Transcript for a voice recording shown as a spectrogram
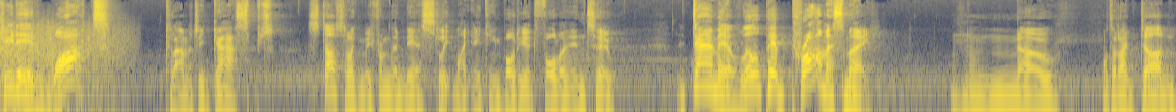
She did what? Calamity gasped, startling me from the near sleep my aching body had fallen into. Damn it, Lil Pip, promise me! Hmm, no. What had I done?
